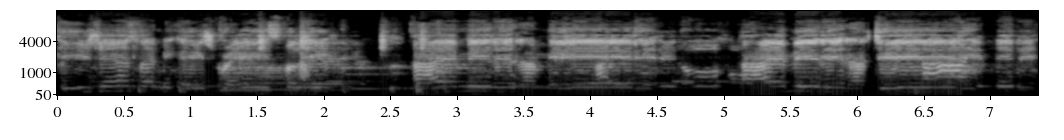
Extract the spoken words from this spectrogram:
Please just let me age gracefully. I admit it, I admit it. I admit it, I did. I admit it,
